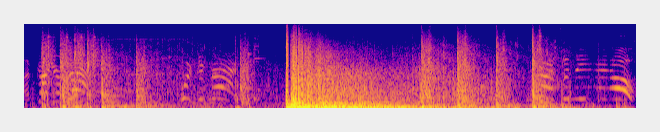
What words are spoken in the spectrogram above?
I've got your back! Pushing back! Shots in the AO!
